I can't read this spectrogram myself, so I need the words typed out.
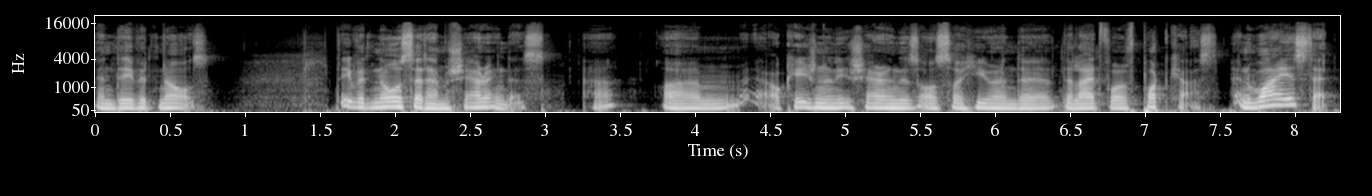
And David knows. David knows that I'm sharing this. Uh, um, occasionally sharing this also here in the, the Leitwolf podcast. And why is that?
